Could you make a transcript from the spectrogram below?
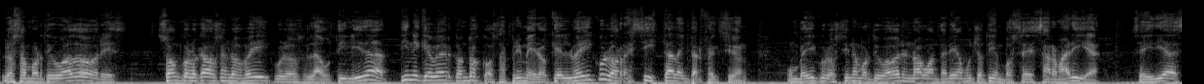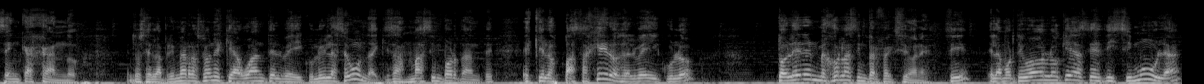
los amortiguadores son colocados en los vehículos, la utilidad, tiene que ver con dos cosas. Primero, que el vehículo resista la imperfección. Un vehículo sin amortiguadores no aguantaría mucho tiempo, se desarmaría, se iría desencajando. Entonces la primera razón es que aguante el vehículo. Y la segunda, y quizás más importante, es que los pasajeros del vehículo toleren mejor las imperfecciones. ¿sí? El amortiguador lo que hace es disimula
